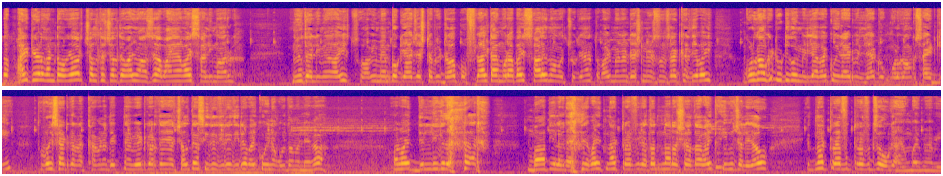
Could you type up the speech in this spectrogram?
तो भाई, डेढ़ घंटा हो गया और चलते चलते भाई वहाँ से अब आए हैं भाई साली मार्ग न्यू दिल्ली में भाई। तो अभी मैम को गया जस्ट अभी ड्रॉप और फ़िलहाल टाइम हो रहा है भाई, साढ़े नौ बज चुके हैं। तो भाई मैंने डेस्टिनेशन सेट कर दिया भाई। गुड़गांव की ड्यूटी कोई मिल जाए भाई, कोई राइड मिल जाए, गुड़गांव की साइड की। तो वही सेट कर रखा है। मैंने देखते हैं वेट करते हैं या चलते हैं सीधे, धीरे धीरे। भाई, कोई ना कोई तो मिलेगा। और भाई, दिल्ली के तो यार, बात ये लग रहा है। भाई, इतना ट्रैफ़िक रहता है इतना रश रहता। है भाई, कहीं भी चले जाओ, इतना ट्रैफ़िक ट्रैफ़िक से हो गया हूँ भाई मैं अभी।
